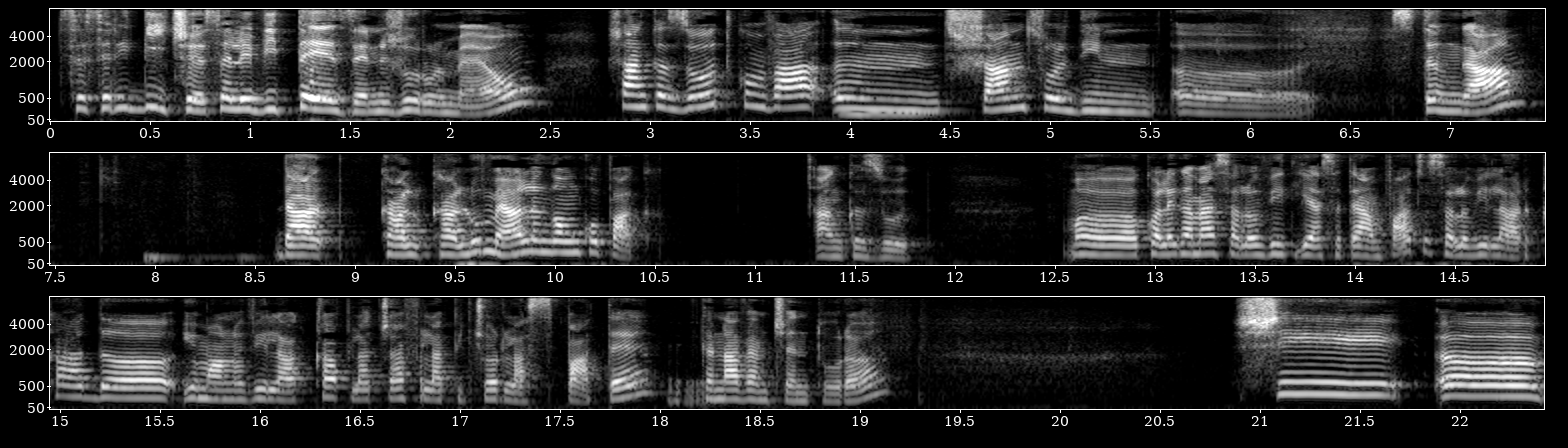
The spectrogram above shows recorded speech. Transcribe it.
să se ridice, să leviteze în jurul meu și am căzut cumva în șanțul din uh, stânga, dar ca, ca lumea lângă un copac. Am căzut. Uh, colega mea s-a lovit, ea stătea în față, s-a lovit la arcadă, eu m-am lovit la cap, la ceafă, la picior, la spate, că n-aveam centură. Și uh,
